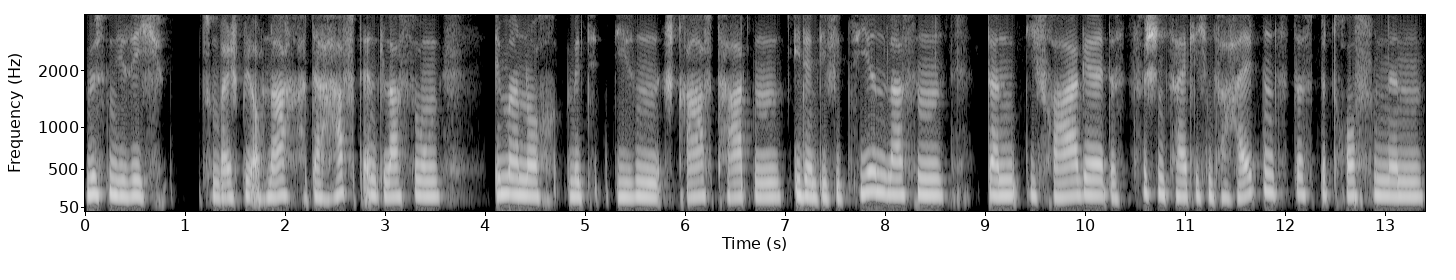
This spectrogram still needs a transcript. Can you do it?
müssen die sich zum Beispiel auch nach der Haftentlassung immer noch mit diesen Straftaten identifizieren lassen. Dann die Frage des zwischenzeitlichen Verhaltens des Betroffenen.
